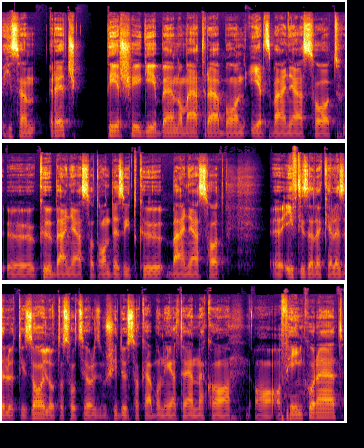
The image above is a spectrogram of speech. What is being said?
hiszen Recs térségében, a Mátrában ércbányászat, kőbányászat, andezit kőbányászat évtizedekkel ezelőtt is zajlott, a szocializmus időszakában élte ennek a, a, a fénykorát,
